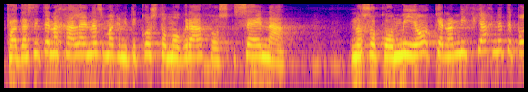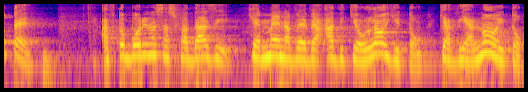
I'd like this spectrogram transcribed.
Φανταστείτε να χαλάει ένας μαγνητικός τομογράφος σε ένα νοσοκομείο και να μην φτιάχνεται ποτέ. Αυτό μπορεί να σας φαντάζει και εμένα βέβαια αδικαιολόγητο και αδιανόητο,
